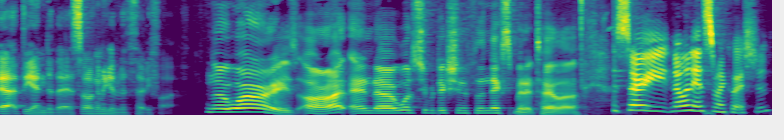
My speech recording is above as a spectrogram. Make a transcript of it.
at the end of there. So I'm going to give it a 35. No worries. All right. And uh, what's your prediction for the next minute, Taylor? Sorry, no one answered my question.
